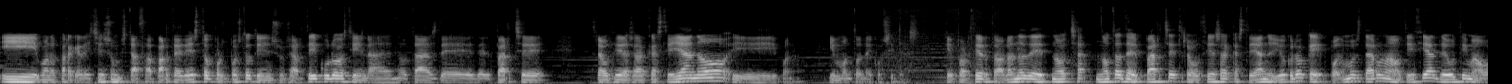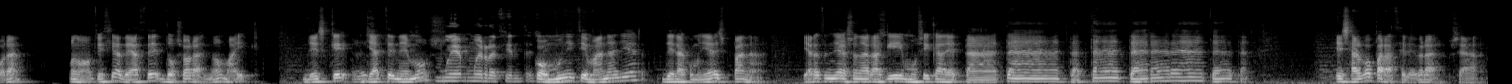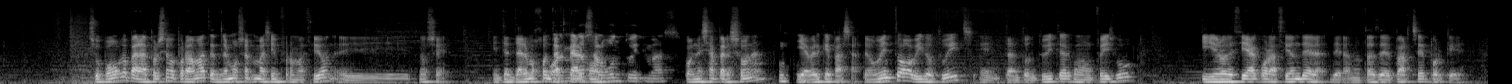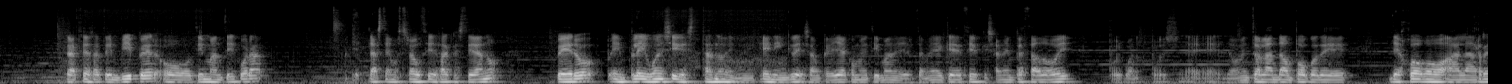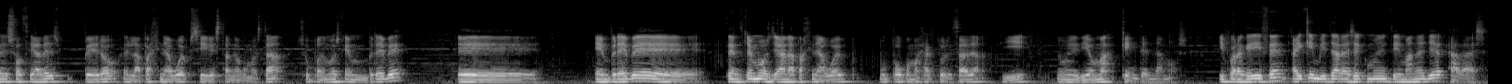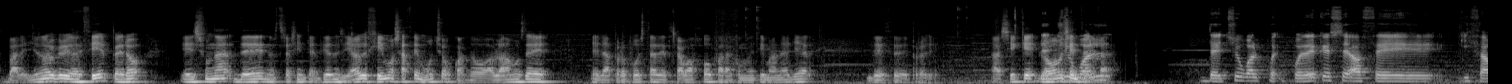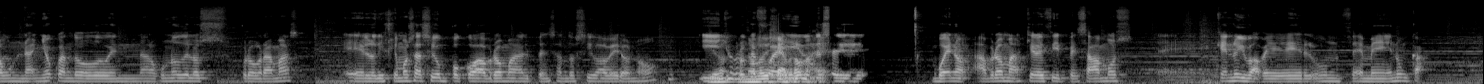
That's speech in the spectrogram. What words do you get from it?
Y bueno, para que le echéis un vistazo. Aparte de esto, por supuesto, tienen sus artículos, tienen las notas del parche traducidas al castellano y bueno, y un montón de cositas. Que por cierto, hablando de notas del parche traducidas al castellano, yo creo que podemos dar una noticia de última hora. Bueno, noticia de hace dos horas, ¿no, Mike? Y es que ya tenemos muy, muy reciente, Community Manager de la comunidad hispana. Y ahora tendría que sonar aquí música de ta ta ta ta ta ta ta. Es algo para celebrar. O sea, supongo que para el próximo programa tendremos más información y no sé. Intentaremos contactar con, algún tweet más. con esa persona y a ver qué pasa. De momento ha habido tweets, en, tanto en Twitter como en Facebook, y yo lo decía a colación de, las notas del parche porque gracias a Team Viper o Team Mantícora las tenemos traducidas al castellano, pero en Play One sigue estando en, inglés, aunque haya Community Manager. También hay que decir que se han empezado hoy, pues bueno, pues eh, de momento le han dado un poco de, de juego a las redes sociales, pero en la página web sigue estando como está. Suponemos que en breve eh, en breve tendremos ya la página web un poco más actualizada y en un idioma que entendamos. Y por aquí dicen, hay que invitar a ese community manager a Dash. Vale, yo no lo quería decir, pero es una de nuestras intenciones. Ya lo dijimos hace mucho cuando hablábamos de, la propuesta de trabajo para community manager de CD Projekt. Así que lo vamos a intentar. de hecho, igual puede que se hace quizá un año cuando en alguno de los programas eh, lo dijimos así un poco a broma, pensando si iba a haber o no. Y yo, creo que fue a broma, ¿eh? Bueno, a broma, quiero decir, pensábamos eh, que no iba a haber un CM nunca.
